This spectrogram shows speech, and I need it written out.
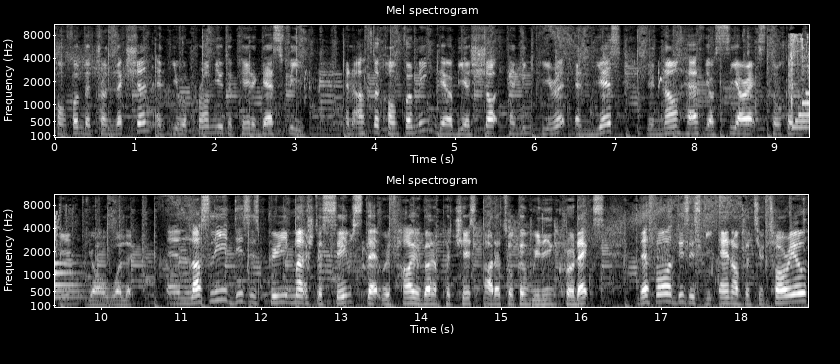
confirm the transaction and it will prompt you to pay the gas fee and after confirming there will be a short pending period and yes you now have your CRX token in your wallet. And lastly, this is pretty much the same step with how you're gonna purchase other token within Crodex. Therefore, this is the end of the tutorial.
